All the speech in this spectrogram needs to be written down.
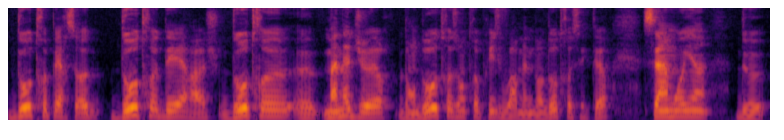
d'autres personnes, d'autres DRH, d'autres managers dans d'autres entreprises, voire même dans d'autres secteurs. C'est un moyen de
